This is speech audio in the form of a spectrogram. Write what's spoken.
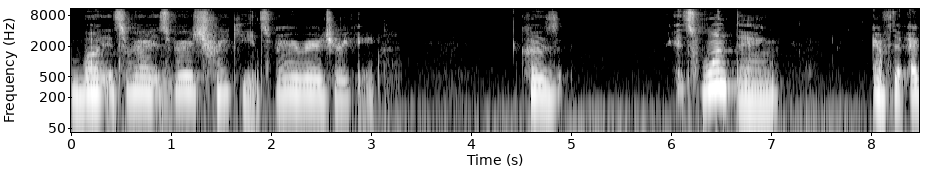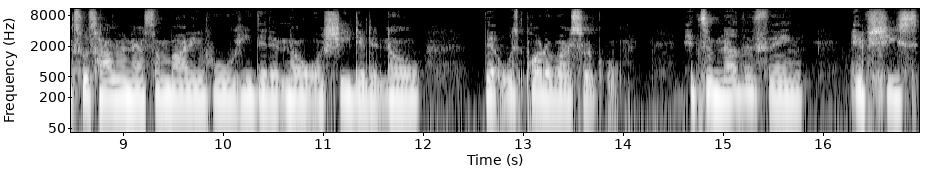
But it's very it's very tricky. It's very very tricky. Cuz it's one thing if the ex was hollering at somebody who he didn't know or she didn't know that was part of our circle. It's another thing if she's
